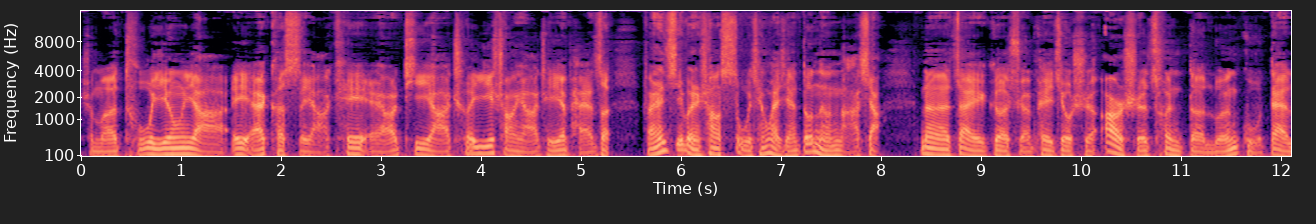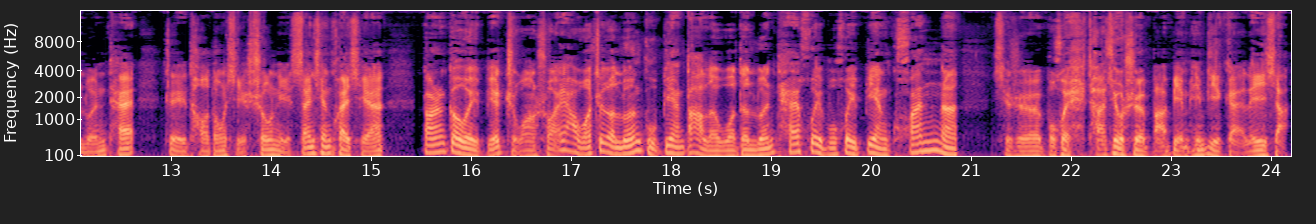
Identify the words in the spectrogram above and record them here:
什么途鹰呀、AX 呀、KLT 呀、车衣上呀这些牌子，反正基本上四五千块钱都能拿下。那再一个选配就是二十寸的轮毂带轮胎这一套东西，收你三千块钱。当然，各位别指望说，哎呀，我这个轮毂变大了，我的轮胎会不会变宽呢？其实不会，它就是把扁平比改了一下，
